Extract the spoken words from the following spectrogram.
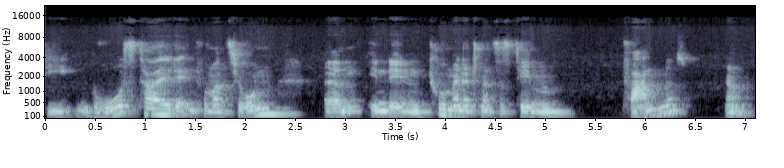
die ein Großteil der Informationen ähm, in den Tour-Management-Systemen vorhanden ist. Ja?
